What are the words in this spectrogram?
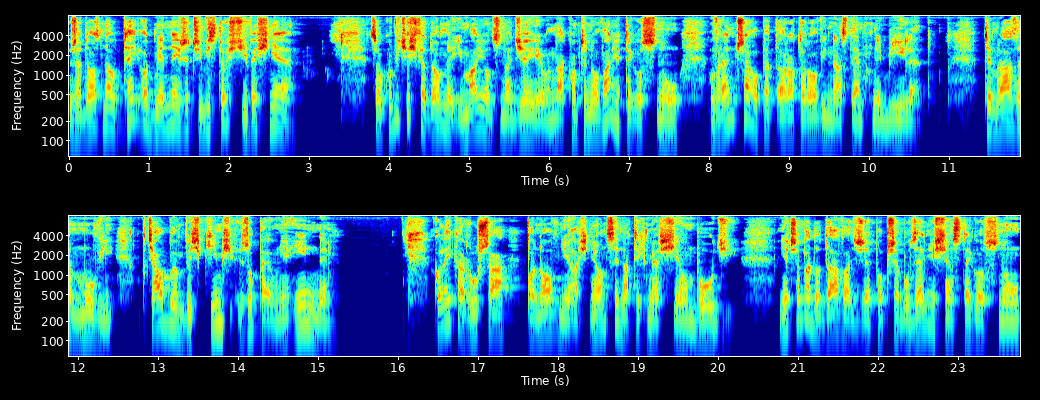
że doznał tej odmiennej rzeczywistości we śnie. Całkowicie świadomy i mając nadzieję na kontynuowanie tego snu, wręcza operatorowi następny bilet. Tym razem mówi: Chciałbym być kimś zupełnie innym. Kolejka rusza ponownie, a śniący natychmiast się budzi. Nie trzeba dodawać, że po przebudzeniu się z tego snu,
